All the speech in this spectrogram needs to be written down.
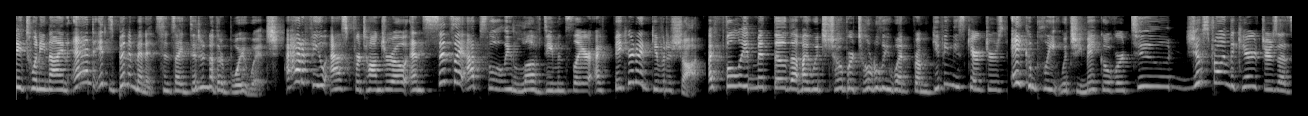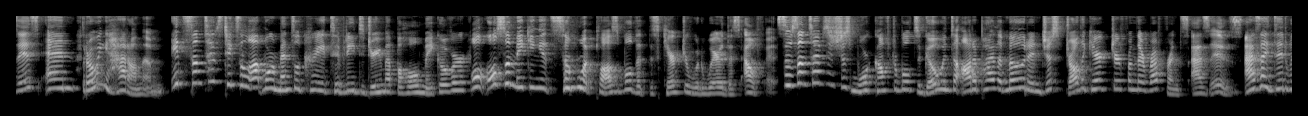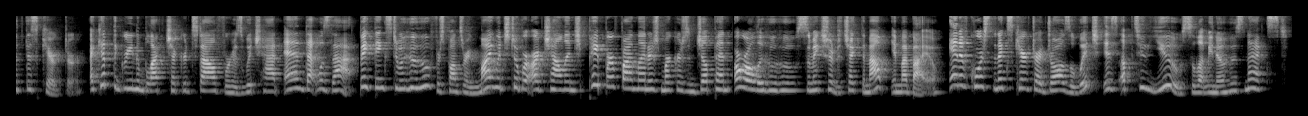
day 29, and it's been a minute since I did another Boy Witch. I had a few ask for Tanjiro, and since I absolutely love Demon Slayer, I figured I'd give it a shot. I fully admit though that my Witchtober totally went from giving these characters a complete witchy makeover to just drawing the characters as is and throwing a hat on them. It sometimes takes a lot more mental creativity to dream up a whole makeover, while also making it somewhat plausible that this character would wear this outfit. So sometimes it's just more comfortable to go into autopilot mode and just draw the character from their reference as is, as I did with this character. I kept the green and black checkered style for his witch hat, and that was that. Big thanks to Ohuhu for sponsoring my Witchtober art challenge. Paper, fine liners, markers, and gel pen are all Ohuhu, so make sure to check them out in my bio. And of course, the next character I draw as a witch is up to you, so let me know who's next.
